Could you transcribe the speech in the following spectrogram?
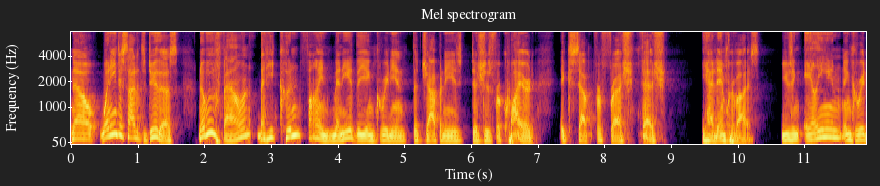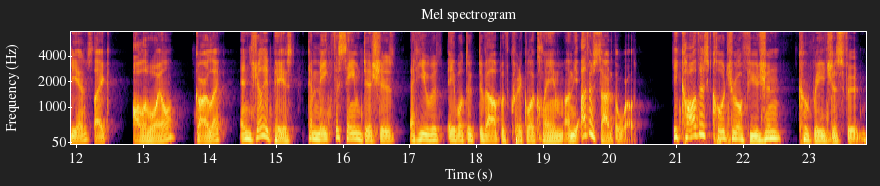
Now, when he decided to do this, Nobu found that he couldn't find many of the ingredients that Japanese dishes required except for fresh fish. He had to improvise, using alien ingredients like olive oil, garlic, and chili paste to make the same dishes that he was able to develop with critical acclaim on the other side of the world. He called this cultural fusion courageous food.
